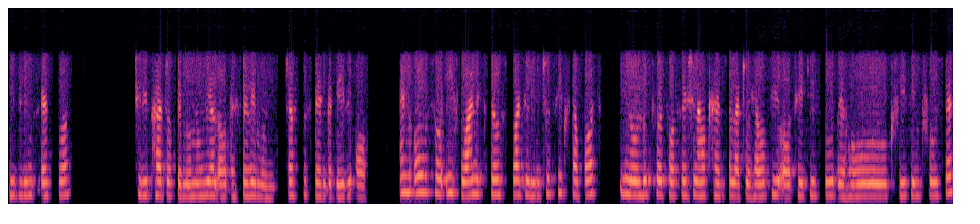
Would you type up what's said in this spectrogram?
siblings as well, to be part of the memorial or the ceremony, just to send the baby off. And also, if one is still struggling, to seek support, you know, look for a professional counselor to help you or take you through the whole grieving process.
